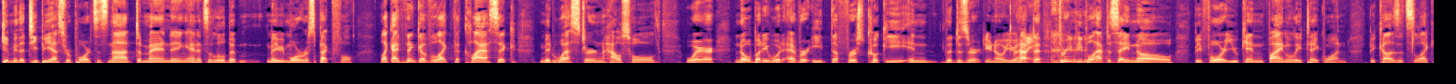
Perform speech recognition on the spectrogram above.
give me the TPS reports. It's not demanding and it's a little bit maybe more respectful. Like I think of like the classic Midwestern household where nobody would ever eat the first cookie in the dessert. You know, you right. have to three people have to say no before you can finally take one because it's like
